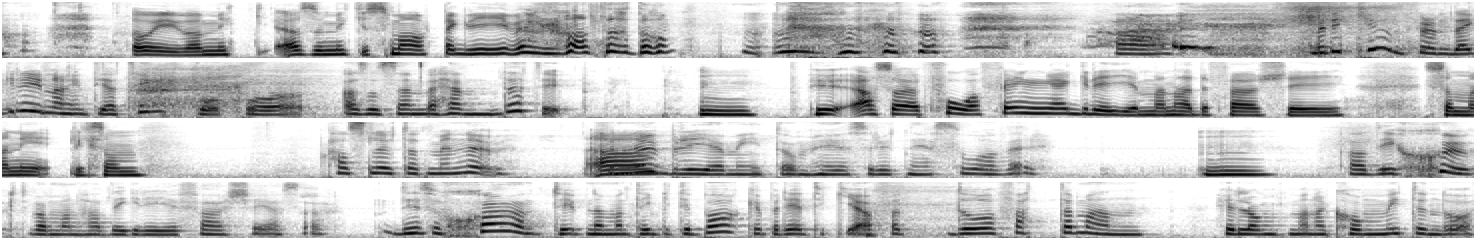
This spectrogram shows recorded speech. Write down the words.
Oj, vad mycket, alltså mycket smarta grejer vi har pratat om. Ja. Men det är kul för de där grejerna har inte jag tänkt på, på alltså sen det hände typ. Mm. Hur, alltså fåfänga grejer man hade för sig som man är liksom... Har slutat med nu. För Ja. nu bryr jag mig inte om hur jag ser ut när jag sover. Mm. Ja, det är sjukt vad man hade grejer för sig alltså. Det är så skönt typ när man tänker tillbaka på det tycker jag. För då fattar man hur långt man har kommit ändå.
